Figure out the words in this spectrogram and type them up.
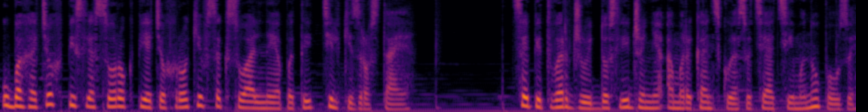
У багатьох після 45 років сексуальний апетит тільки зростає. Це підтверджують дослідження Американської асоціації менопаузи.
